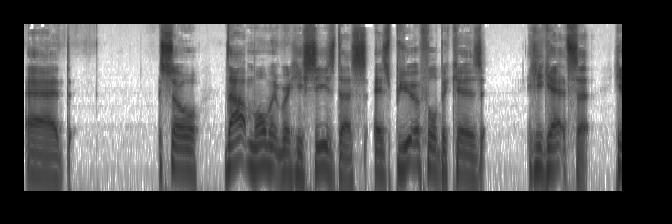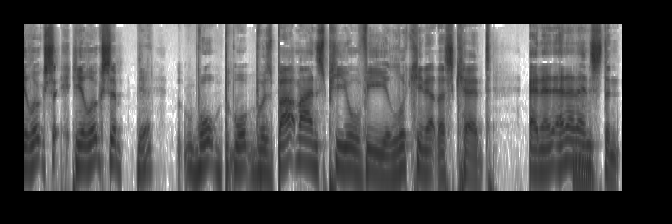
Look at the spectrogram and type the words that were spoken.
Uh, so that moment where he sees this is beautiful because he gets it. He looks he looks at Yeah. what, what was Batman's POV looking at this kid, and in, in an mm-hmm. instant,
